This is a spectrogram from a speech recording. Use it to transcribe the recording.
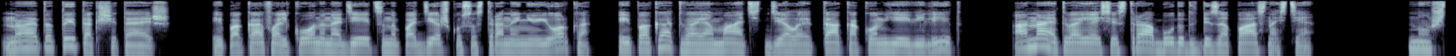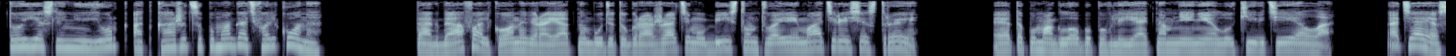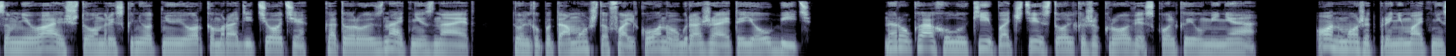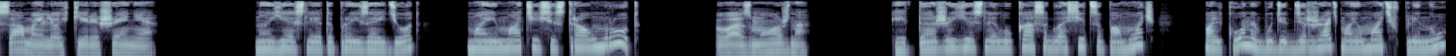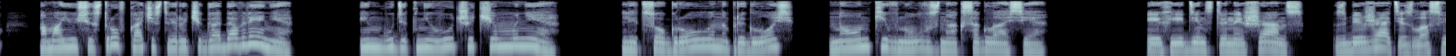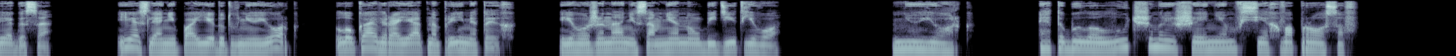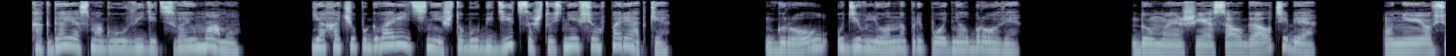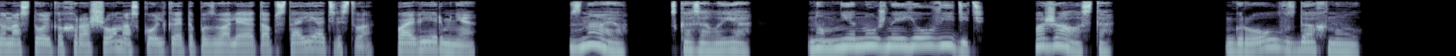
«Но это ты так считаешь. И пока Фалькона надеется на поддержку со стороны Нью-Йорка, и пока твоя мать делает так, как он ей велит, она и твоя сестра будут в безопасности. Но что, если Нью-Йорк откажется помогать Фалькона? Тогда Фалькона, вероятно, будет угрожать им убийством твоей матери и сестры. Это помогло бы повлиять на мнение Луки Витиэлла. Хотя я сомневаюсь, что он рискнет Нью-Йорком ради тети, которую знать не знает, только потому, что Фалькона угрожает ее убить. На руках у Луки почти столько же крови, сколько и у меня. Он может принимать не самые легкие решения. Но если это произойдет, мои мать и сестра умрут. Возможно. И даже если Лука согласится помочь, Фальконе будет держать мою мать в плену, а мою сестру в качестве рычага давления. Им будет не лучше, чем мне». Лицо Гроула напряглось, но он кивнул в знак согласия. «Их единственный шанс — сбежать из Лас-Вегаса. Если они поедут в Нью-Йорк, Лука, вероятно, примет их. Его жена, несомненно, убедит его». Нью-Йорк. Это было лучшим решением всех вопросов. Когда я смогу увидеть свою маму? Я хочу поговорить с ней, чтобы убедиться, что с ней все в порядке». Гроул удивленно приподнял брови. «Думаешь, я солгал тебе? У нее все настолько хорошо, насколько это позволяют обстоятельства. Поверь мне». «Знаю», — сказала я, — «но мне нужно ее увидеть. Пожалуйста». Гроул вздохнул.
